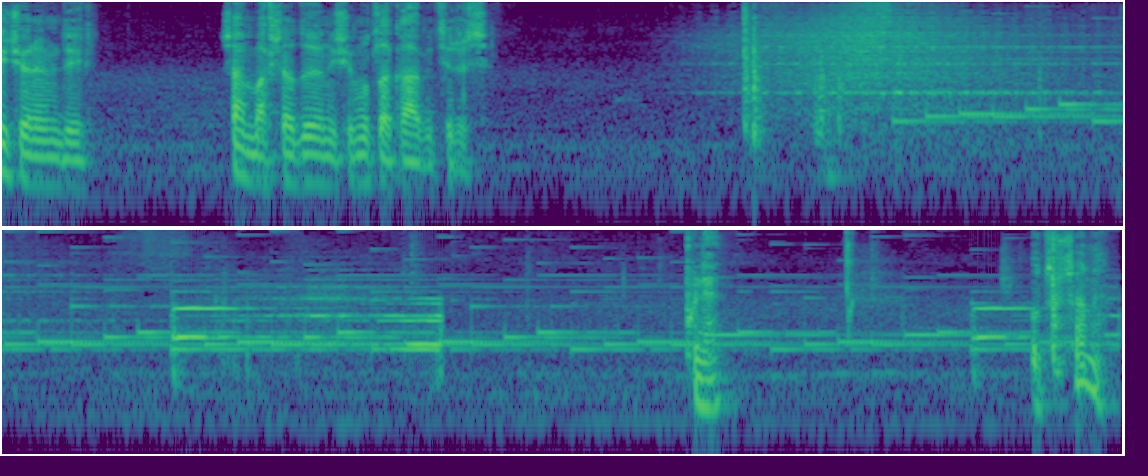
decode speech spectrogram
Hiç önemli değil. Sen başladığın işi mutlaka bitirirsin. Bu ne? Otursana.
